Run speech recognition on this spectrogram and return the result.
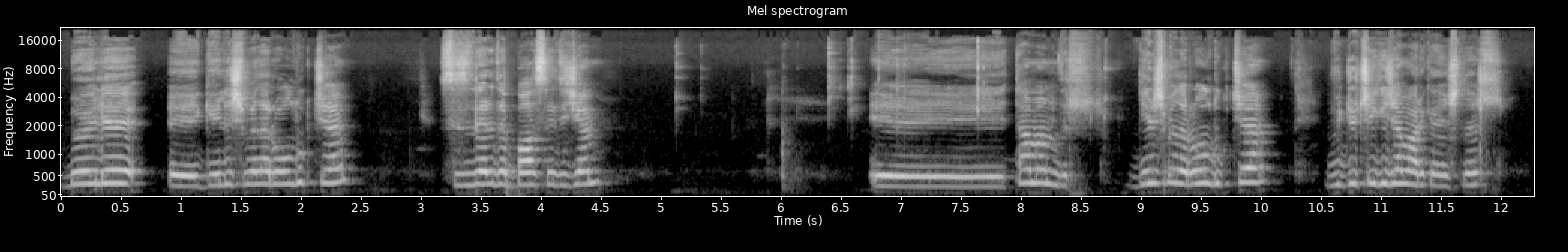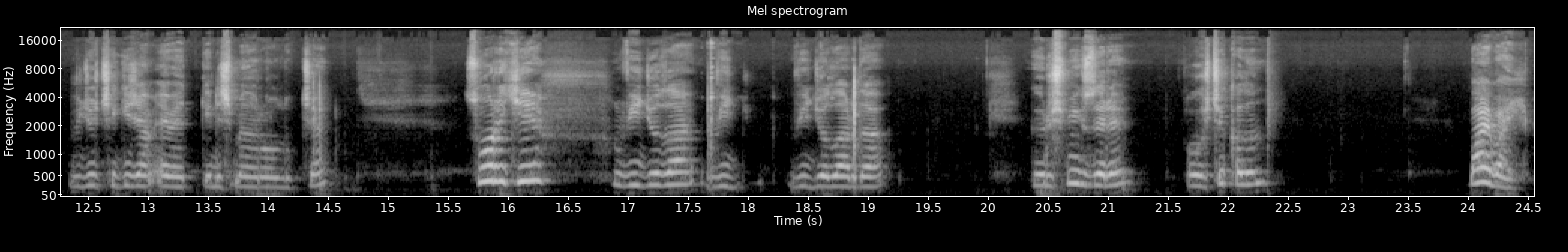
Böyle e, gelişmeler oldukça sizlere de bahsedeceğim. Ee, tamamdır. Gelişmeler oldukça video çekeceğim arkadaşlar. Video çekeceğim evet gelişmeler oldukça. Sonraki videoda vi- videolarda görüşmek üzere. Hoşça kalın. Bay bay.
